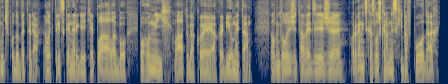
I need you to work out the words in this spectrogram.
buď v podobe teda elektrické energie, tepla alebo pohodných látok, ako je, ako je biometán. Veľmi dôležitá vec je, že organická zložka nám dnes chýba v pôdach,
